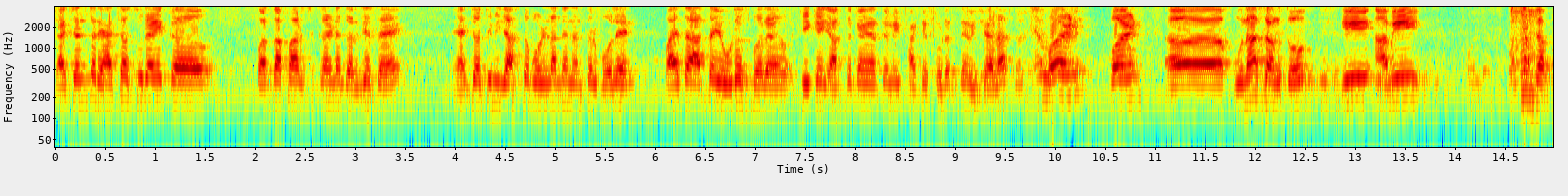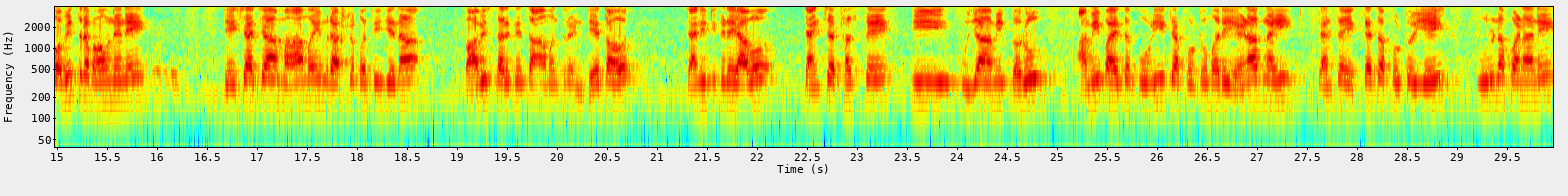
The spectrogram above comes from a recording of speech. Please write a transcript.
त्याच्यानंतर ह्याचा सुद्धा एक पर्दाफाश करणं गरजेचं आहे. ह्याच्यावरती मी जास्त बोलणार नाही नंतर बोलेन. पाहिजे तर आता एवढंच बरं. ठीक आहे जास्त काय आता मी फाटे फोडत नाही विषयाला. पण पण पुन्हा सांगतो की आम्ही पवित्र भावनेने देशाच्या महामहिम राष्ट्रपतीजींना बावीस तारखेचं आमंत्रण देत आहोत. त्यांनी तिकडे यावं त्यांच्याच हस्ते ती पूजा आम्ही करू. आम्ही पाहिजे तर कोणी त्या फोटोमध्ये येणार नाही. त्यांचा एकट्याचा फोटो येईल. पूर्णपणाने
